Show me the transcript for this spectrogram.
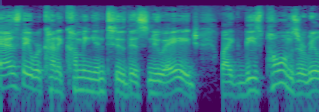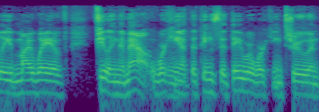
as they were kind of coming into this new age, like these poems are really my way of feeling them out, working mm. at the things that they were working through, and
